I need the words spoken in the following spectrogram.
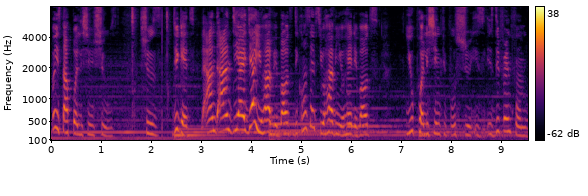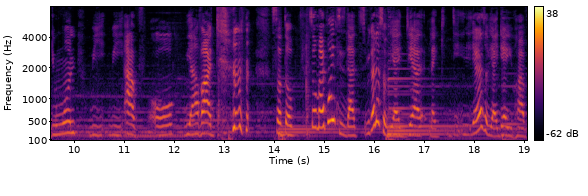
when you start polishing shoes? Shoes. Do you get? And and the idea you have about the concept you have in your head about you polishing people's shoe is is different from the one we we have or we have had sort of. So my point is that regardless of the idea like the regardless of the idea you have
